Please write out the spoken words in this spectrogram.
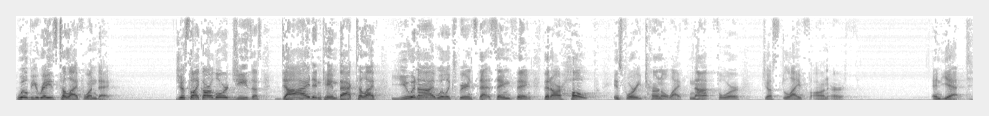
will be raised to life one day. Just like our Lord Jesus died and came back to life, you and I will experience that same thing. That our hope is for eternal life, not for just life on earth. And yet,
